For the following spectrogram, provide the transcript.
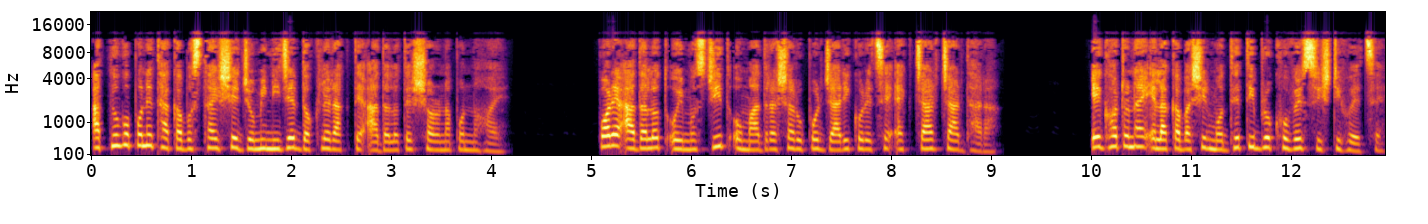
আত্মগোপনে থাকাবস্থায় সে জমি নিজের দখলে রাখতে আদালতের শরণাপন্ন হয়। পরে আদালত ওই মসজিদ ও মাদ্রাসার উপর জারি করেছে এক চার চার ধারা এ ঘটনায় এলাকাবাসীর মধ্যে তীব্র ক্ষোভের সৃষ্টি হয়েছে।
